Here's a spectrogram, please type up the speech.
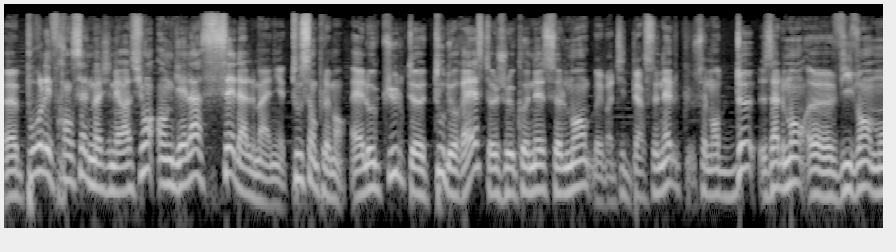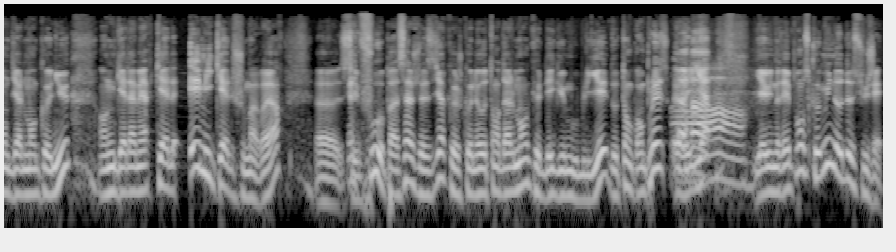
Euh, pour les Français de ma génération, Angela, c'est l'Allemagne, tout simplement. Elle occulte tout le reste. Je connais seulement, à titre personnel, seulement deux Allemands vivants mondialement connus, Angela Merkel et Michael Schumacher. C'est fou au passage de se dire que je connais autant d'Allemands que de légumes oubliés, d'autant qu'en plus, il y a- il y a une réponse commune aux deux sujets.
